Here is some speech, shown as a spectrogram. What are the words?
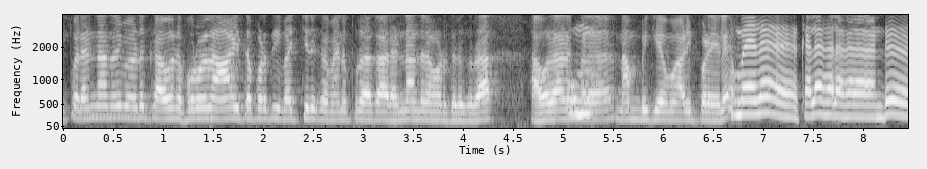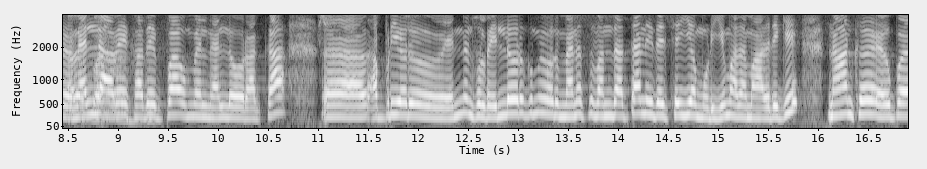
இப்போ ரெண்டாம் தடவை எடுக்க அவன் பொருளெல்லாம் ஆயத்தப்படுத்தி வச்சிருக்கிறவன் அனுப்புறாக்கா ரெண்டாம் தடவை எடுத்திருக்கிறா. அவள் தான் எங்களை நம்பிக்கை அடிப்படையில். உண்மையில கலகலகலாண்டு நல்லாவே கதைப்பா உண்மையில் நல்ல ஒரு அக்கா. அப்படி ஒரு என்னன்னு சொல்கிறேன் எல்லோருக்குமே ஒரு மனசு வந்தால் தான் இதை செய்ய முடியும். அதை மாதிரிக்கு நான் கே இப்போ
